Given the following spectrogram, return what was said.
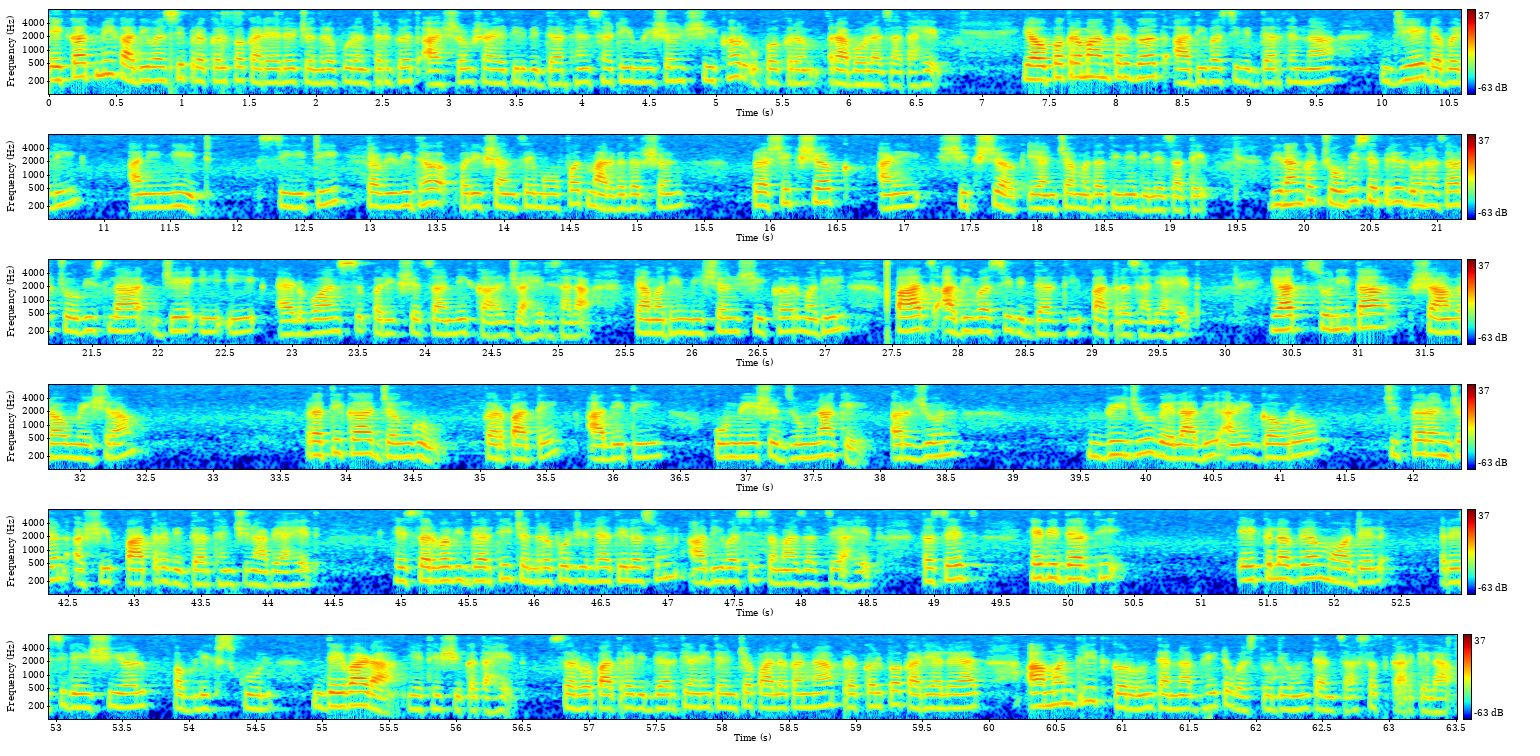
एकात्मिक आदिवासी प्रकल्प कार्यालय चंद्रपूर अंतर्गत आश्रमशाळेतील विद्यार्थ्यांसाठी मिशन शिखर उपक्रम राबवला जात आहे. या उपक्रमाअंतर्गत आदिवासी विद्यार्थ्यांना जे डबल ई आणि नीट सी ई टीच्या विविध परीक्षांचे मोफत मार्गदर्शन प्रशिक्षक आणि शिक्षक यांच्या मदतीने दिले जाते. दिनांक चोवीस एप्रिल दोन हजार चोवीसला जे ई ई ॲडव्हान्स परीक्षेचा निकाल जाहीर झाला. त्यामध्ये मिशन शिखरमधील पाच आदिवासी विद्यार्थी पात्र झाले आहेत. यात सुनीता श्यामराव मेश्राम प्रतिका जंगू करपाते आदिती उमेश जुमनाके अर्जुन विजू वेलादी आणि गौरव चित्तरंजन अशी पात्र विद्यार्थ्यांची नावे आहेत. हे सर्व विद्यार्थी चंद्रपूर जिल्ह्यातील असून आदिवासी समाजाचे आहेत. तसेच हे विद्यार्थी Eklavya model residential public school Devada येथे शिकत आहेत. सर्व पात्र विद्यार्थी आणि त्यांच्या पालकांना प्रकल्प कार्यालयात आमंत्रित करून त्यांना भेटवस्तू देऊन त्यांचा सत्कार केला.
